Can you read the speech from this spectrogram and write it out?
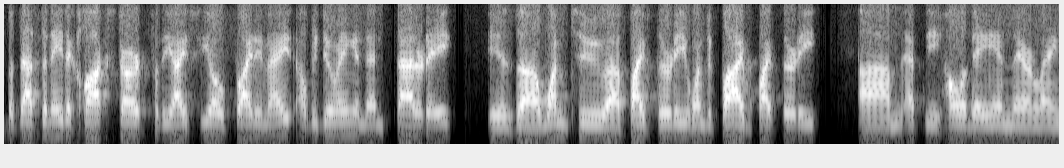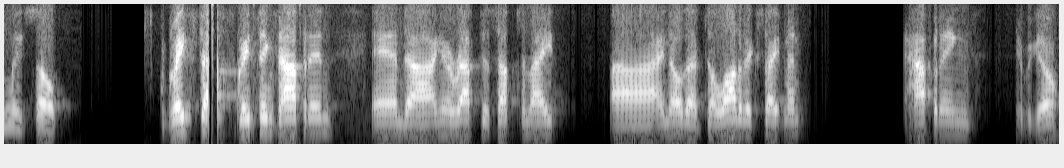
but that's an eight o'clock start for the ICO Friday night. I'll be doing, and then Saturday is uh, one to uh, five thirty, one to five, five thirty um, at the Holiday Inn there in Langley. So great stuff, great things happening, and uh, I'm going to wrap this up tonight. Uh, I know that a lot of excitement happening. Here we go.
